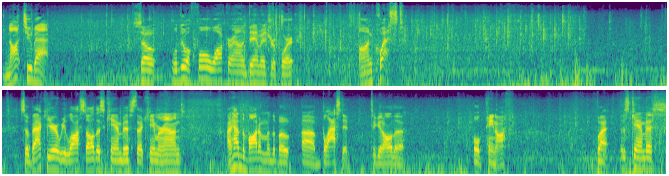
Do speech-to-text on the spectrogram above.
not too bad. So, we'll do a full walk around damage report on Quest. So back here we lost all this canvas that came around. I had the bottom of the boat uh, blasted to get all the old paint off. But this canvas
